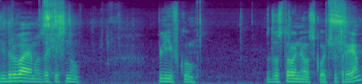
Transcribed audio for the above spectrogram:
Відриваємо захисну плівку з двостороннього скотчу 3М.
